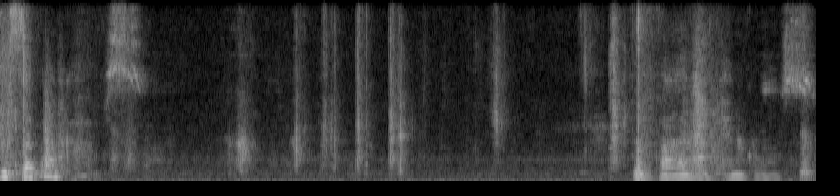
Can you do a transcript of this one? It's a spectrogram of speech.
The Seven of Cups. The Five of Pentacles.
